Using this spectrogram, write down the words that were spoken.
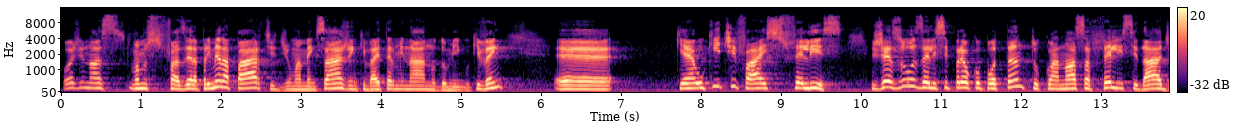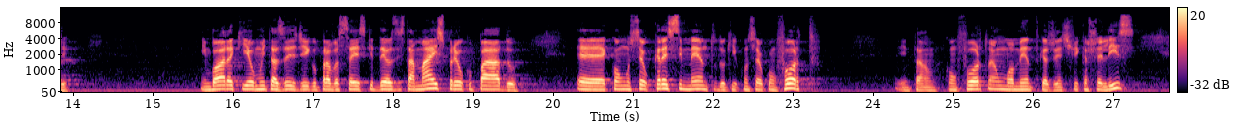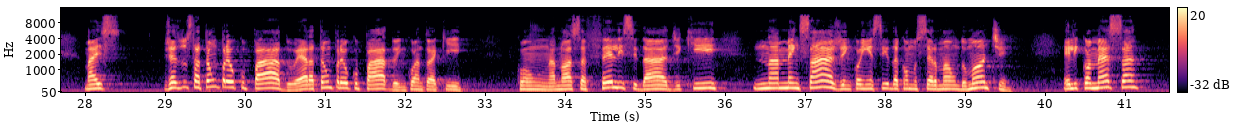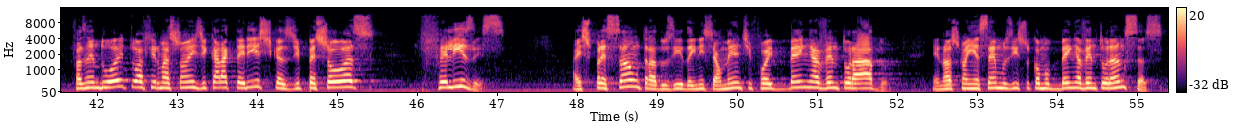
Hoje nós vamos fazer a primeira parte de uma mensagem que vai terminar no domingo que vem, é, que é o que te faz feliz. Jesus ele se preocupou tanto com a nossa felicidade, embora que eu muitas vezes digo para vocês que Deus está mais preocupado é, com o seu crescimento do que com o seu conforto. Então, conforto é um momento que a gente fica feliz, mas Jesus está tão preocupado, era tão preocupado enquanto aqui com a nossa felicidade que na mensagem conhecida como Sermão do Monte, ele começa fazendo oito afirmações de características de pessoas felizes. A expressão traduzida inicialmente foi bem-aventurado, e nós conhecemos isso como bem-aventuranças.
